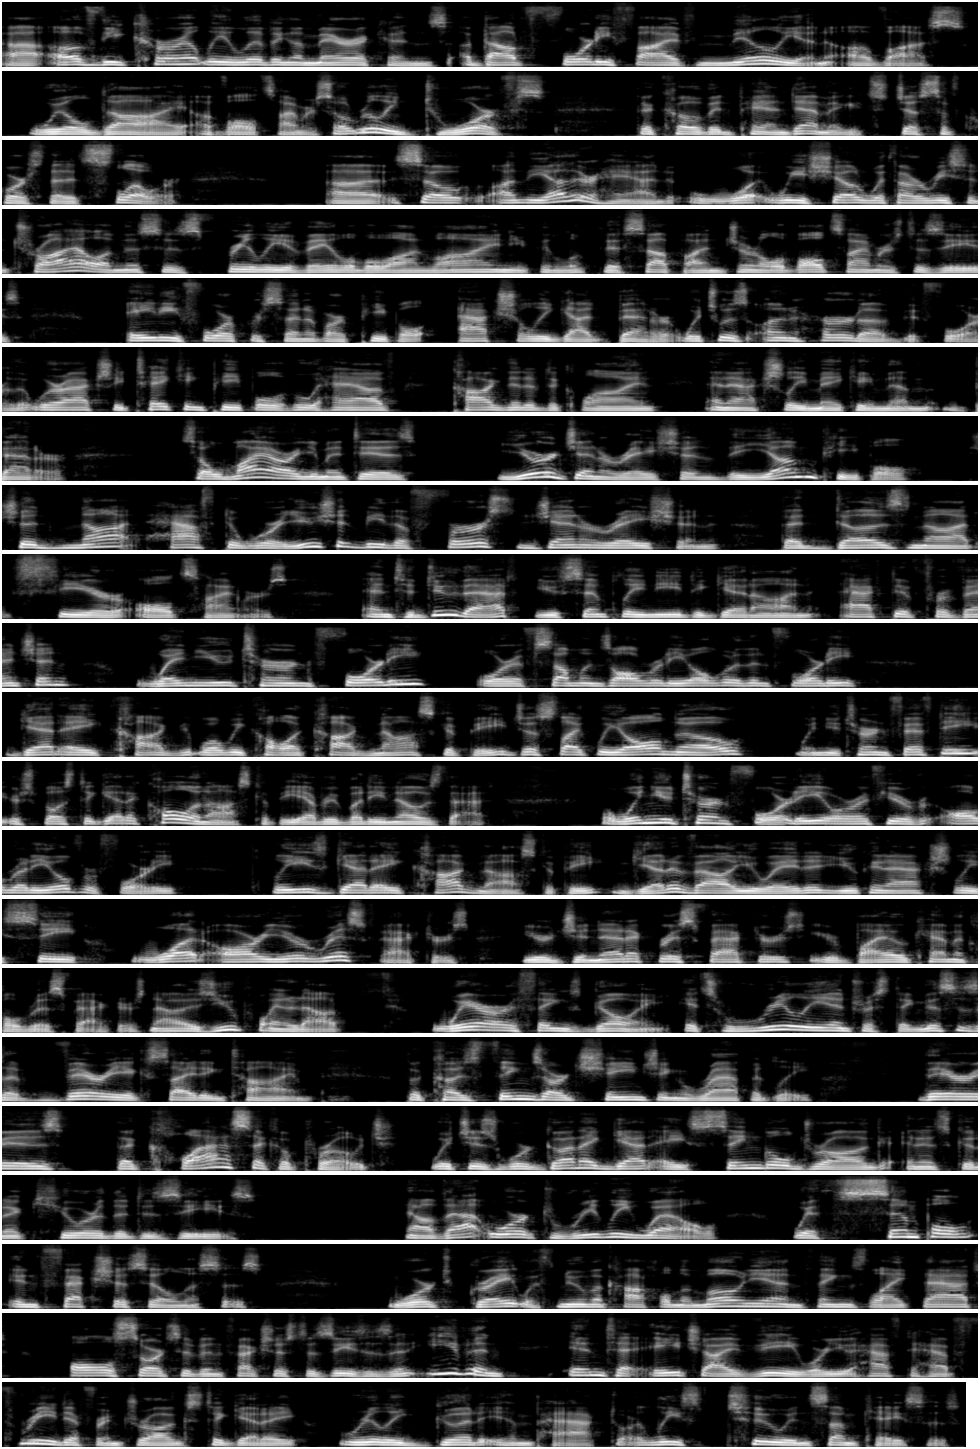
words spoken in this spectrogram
Uh, of the currently living Americans, about 45 million of us will die of Alzheimer's. So it really dwarfs the COVID pandemic. It's just, of course, that it's slower. Uh, so, on the other hand, what we showed with our recent trial, and this is freely available online, you can look this up on Journal of Alzheimer's Disease. 84% of our people actually got better, which was unheard of before, that we're actually taking people who have cognitive decline and actually making them better. So my argument is your generation, the young people, should not have to worry. You should be the first generation that does not fear Alzheimer's. And to do that, you simply need to get on active prevention. When you turn 40, or if someone's already older than 40, get a cog, what we call a cognoscopy. Just like we all know when you turn 50, you're supposed to get a colonoscopy. Everybody knows that. But when you turn 40, or if you're already over 40, please get a cognoscopy, get evaluated. You can actually see what are your risk factors, your genetic risk factors, your biochemical risk factors. Now, as you pointed out, where are things going? It's really interesting. This is a very exciting time because things are changing rapidly. There is the classic approach, which is we're going to get a single drug and it's going to cure the disease. Now, that worked really well with simple infectious illnesses worked great with pneumococcal pneumonia and things like that, all sorts of infectious diseases, and even into HIV, where you have to have three different drugs to get a really good impact, or at least two in some cases.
